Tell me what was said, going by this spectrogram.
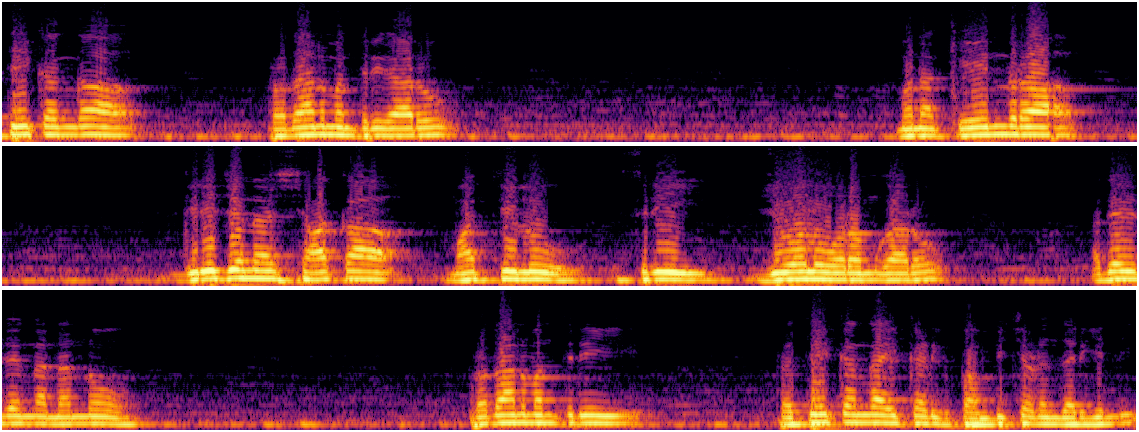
ప్రత్యేకంగా ప్రధానమంత్రి గారు మన కేంద్ర గిరిజన శాఖ మాత్యులు శ్రీ జువలవరం గారు అదేవిధంగా నన్ను ప్రధానమంత్రి ప్రత్యేకంగా ఇక్కడికి పంపించడం జరిగింది.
